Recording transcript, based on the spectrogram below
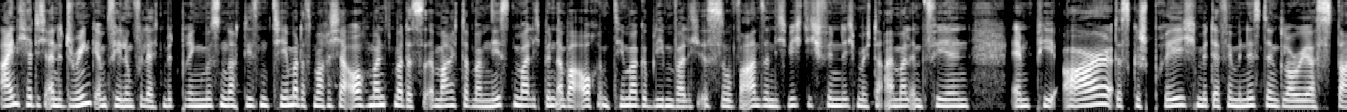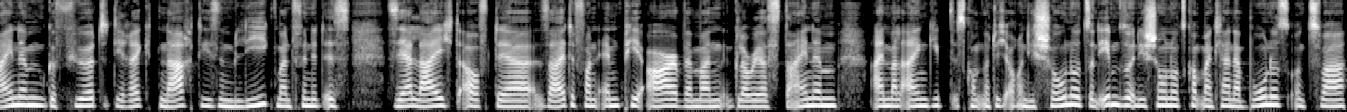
Eigentlich hätte ich eine Drink-Empfehlung vielleicht mitbringen müssen nach diesem Thema. Das mache ich ja auch manchmal. Das äh, mache ich dann beim nächsten Mal. Ich bin aber auch im Thema geblieben, weil ich es so wahnsinnig wichtig finde. Ich möchte einmal empfehlen NPR, das Gespräch mit der Feministin Gloria Steinem geführt direkt nach diesem Leak. Man findet es sehr leicht auf der Seite von NPR, wenn man Gloria Steinem einmal eingibt. Es kommt natürlich auch in die Shownotes und ebenso in die Shownotes kommt mein kleiner Bonus und zwar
